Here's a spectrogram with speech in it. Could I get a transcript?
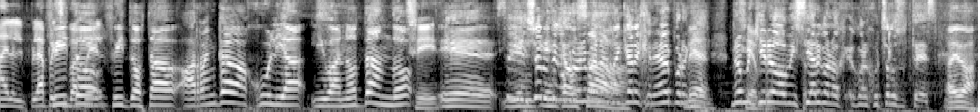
Ah, el lápiz y Fito, papel. Fito estaba, arrancaba, Julia iba anotando. Sí. eh, Sí, y en- yo no tengo problema en arrancar en general porque Bien, no me siempre. quiero viciar con, los- con escucharlos ustedes. Ahí va.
